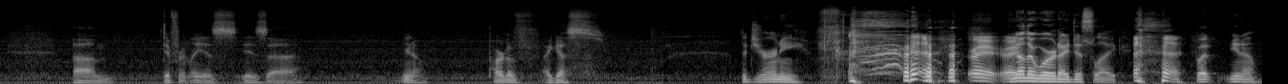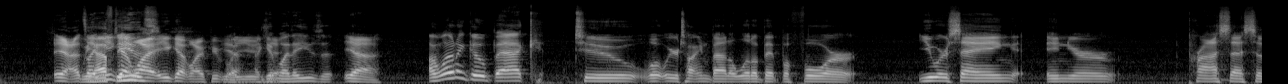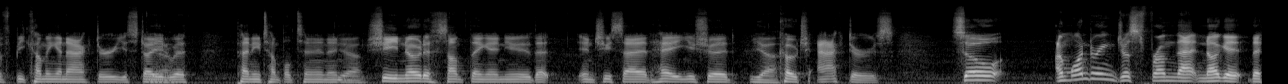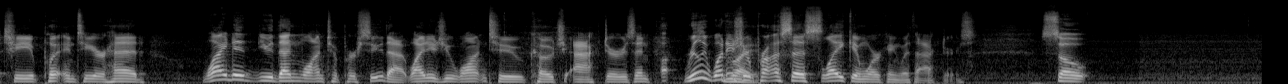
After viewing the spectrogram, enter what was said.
um, differently is is uh, you know part of I guess the journey. right, right. Another word I dislike, but you know, yeah, it's like have you get use- why you get why people yeah, use it. I get it. why they use it. Yeah. I want to go back to what we were talking about a little bit before. You were saying in your process of becoming an actor, you studied Yeah. with Penny Templeton and Yeah. she noticed something in you that and she said, "Hey, you should Yeah. coach actors." So, I'm wondering just from that nugget that she put into your head, why did you then want to pursue that? Why did you want to coach actors? And really, what is your process like in working with actors? So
